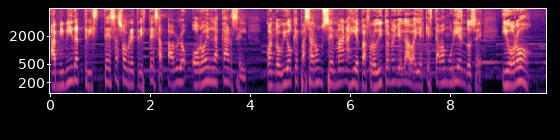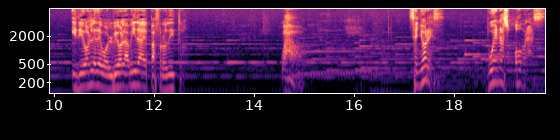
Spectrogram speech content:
a mi vida tristeza sobre tristeza. Pablo oró en la cárcel cuando vio que pasaron semanas y Epafrodito no llegaba y es que estaba muriéndose y oró y Dios le devolvió la vida a Epafrodito. Wow. Señores, buenas obras.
